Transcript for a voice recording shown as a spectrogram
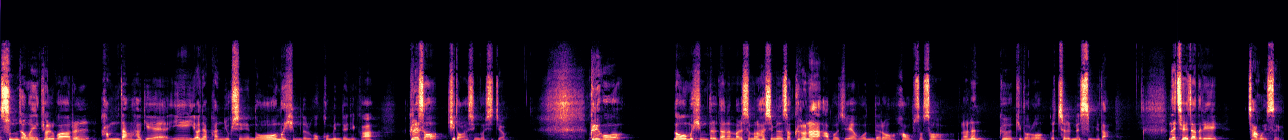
순종의 결과를 감당하기에 이 연약한 육신이 너무 힘들고 고민되니까 그래서 기도하신 것이죠. 그리고 너무 힘들다는 말씀을 하시면서 그러나 아버지의 원대로 하옵소서라는 그 기도로 끝을 맺습니다. 근데 제자들이 자고 있어요.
